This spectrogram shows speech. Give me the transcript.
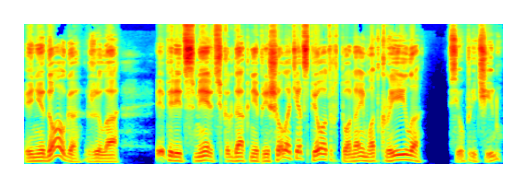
И недолго жила, и перед смертью, когда к ней пришел отец Петр, то она ему открыла всю причину.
